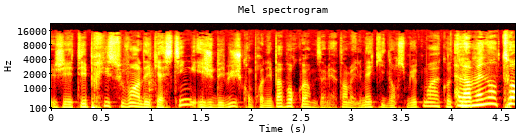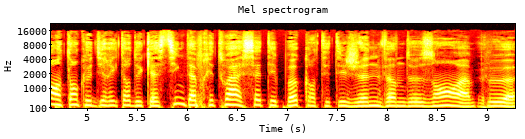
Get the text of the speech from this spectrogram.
j'ai été pris souvent à des castings. Et au début, je comprenais pas pourquoi. Je me disais, mais attends, mais le mec, il danse mieux que moi à côté. Alors maintenant, toi, en tant que directeur de casting, d'après toi, à cette époque, quand tu étais jeune, 22 ans, un peu... euh,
